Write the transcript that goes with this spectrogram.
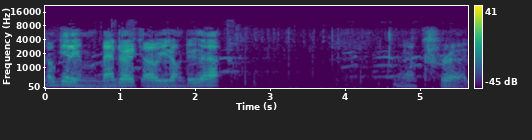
Go get him, Mandrake. Oh, you don't do that? Oh, crud.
